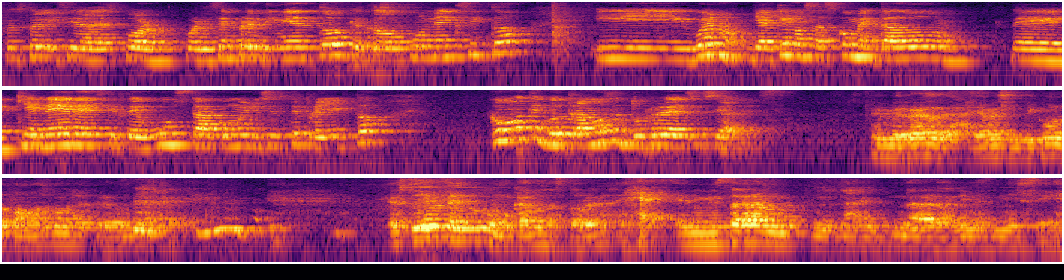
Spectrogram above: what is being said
Pues felicidades por, por ese emprendimiento, que todo fue un éxito. Y bueno, ya que nos has comentado de quién eres, qué te gusta, cómo inició este proyecto, ¿cómo te encontramos en tus redes sociales? En mis redes, ah, ya me sentí como lo famoso cuando les pregunto. Estoy en Facebook como Carlos Astorga. En Instagram, la, verdad, ni, ni sé.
